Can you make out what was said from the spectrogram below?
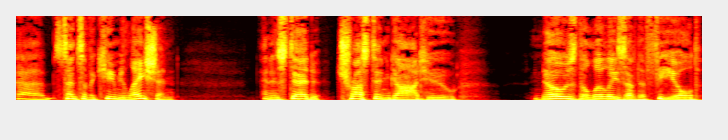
uh, sense of accumulation and instead trust in God who knows the lilies of the field,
